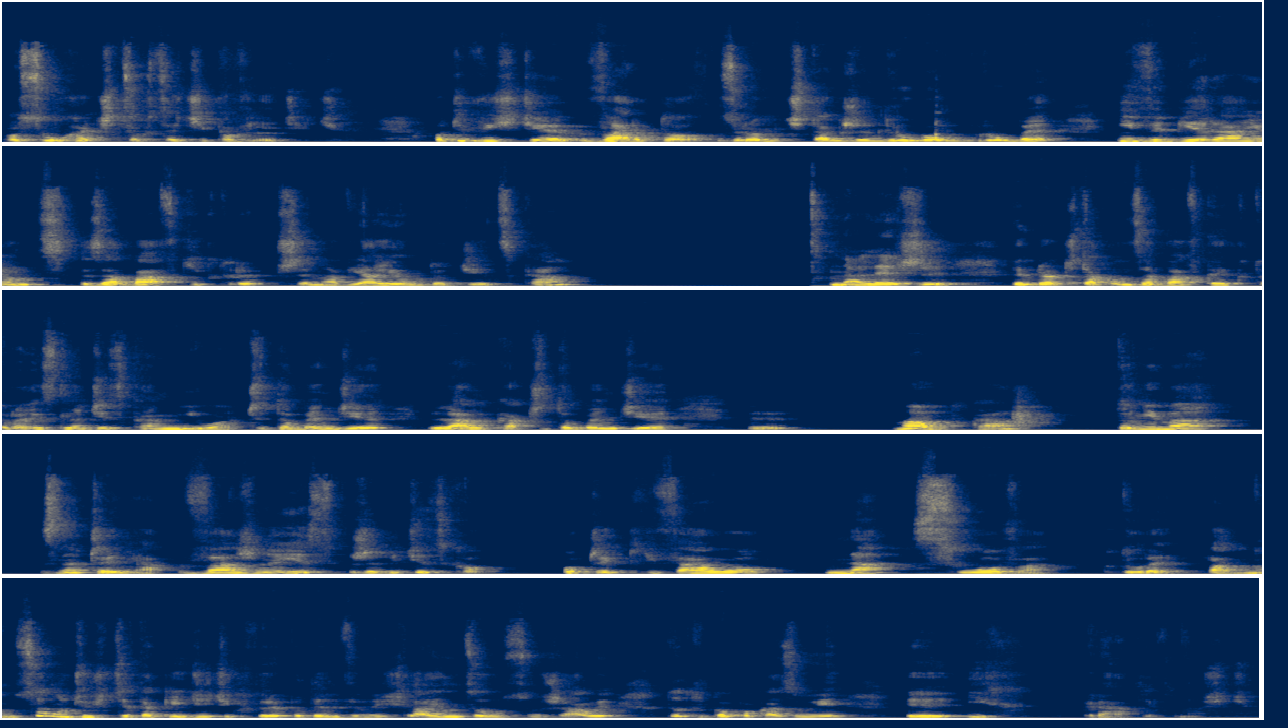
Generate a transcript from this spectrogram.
posłuchać, co chce ci powiedzieć. Oczywiście warto zrobić także drugą próbę i wybierając zabawki, które przemawiają do dziecka, należy wybrać taką zabawkę, która jest dla dziecka miła. Czy to będzie lalka, czy to będzie y, małpka, to nie ma znaczenia. Ważne jest, żeby dziecko oczekiwało na słowa, które padną. Są oczywiście takie dzieci, które potem wymyślają, co usłyszały, to tylko pokazuje y, ich kreatywność.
